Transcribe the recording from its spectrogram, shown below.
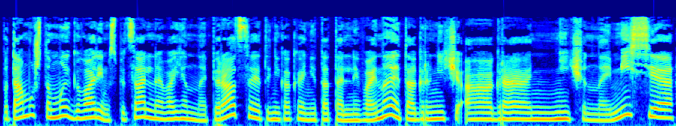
Потому что мы говорим, специальная военная операция, это никакая не тотальная война, это огранич... ограниченная миссия,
